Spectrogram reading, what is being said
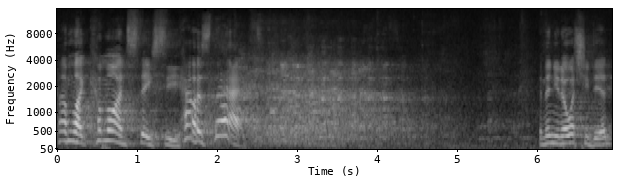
I'm like, come on, Stacy, how is that? And then you know what she did?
